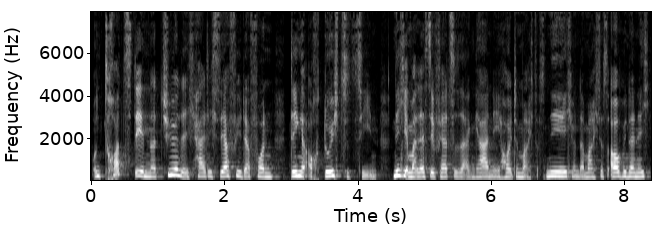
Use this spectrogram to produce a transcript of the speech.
Und trotzdem, natürlich, halte ich sehr viel davon, Dinge auch durchzuziehen. Nicht immer laissez-faire zu sagen, ja, nee, heute mache ich das nicht und dann mache ich das auch wieder nicht,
